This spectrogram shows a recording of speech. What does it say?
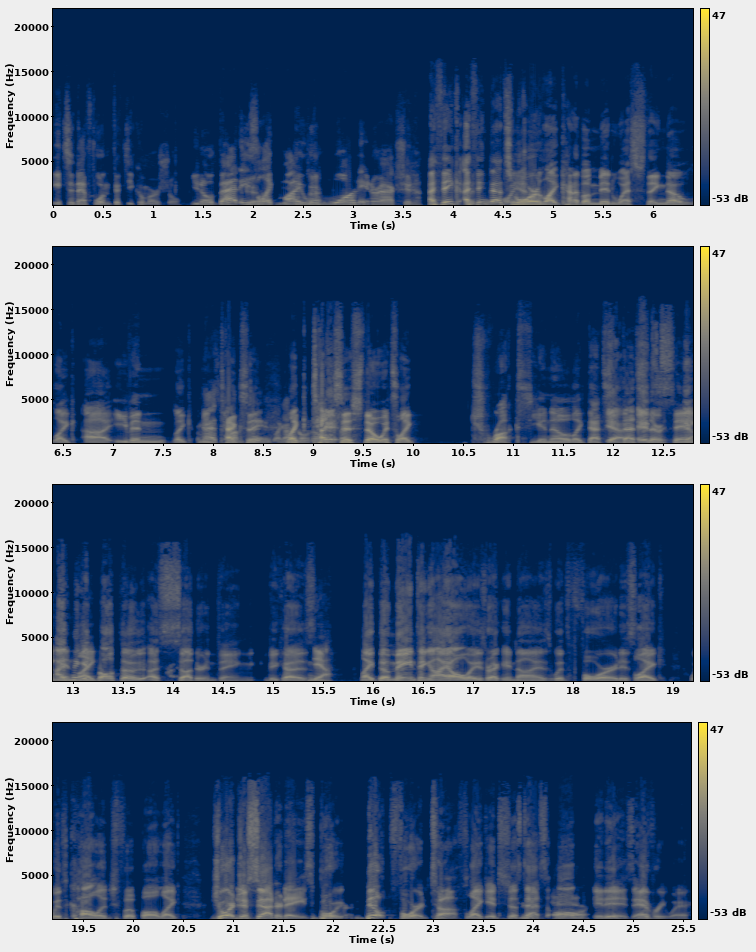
it's an F150 commercial. You know, that is Yeah, like my okay. one interaction. I think I think that's Oh, yeah. more like kind of a Midwest thing though. Like uh even like I mean That's Texas saying, like, I like don't know if Texas though, it's like trucks, you know, like that's yeah, that's their thing. I and think like it's also a southern thing because yeah. like the main thing I always recognize with Ford is like with college football, like Georgia Saturdays, boy, built for tough. Like it's just that's all it is everywhere.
